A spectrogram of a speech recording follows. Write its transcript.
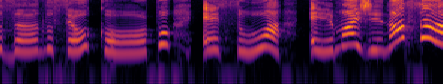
usando seu corpo e sua imaginação.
